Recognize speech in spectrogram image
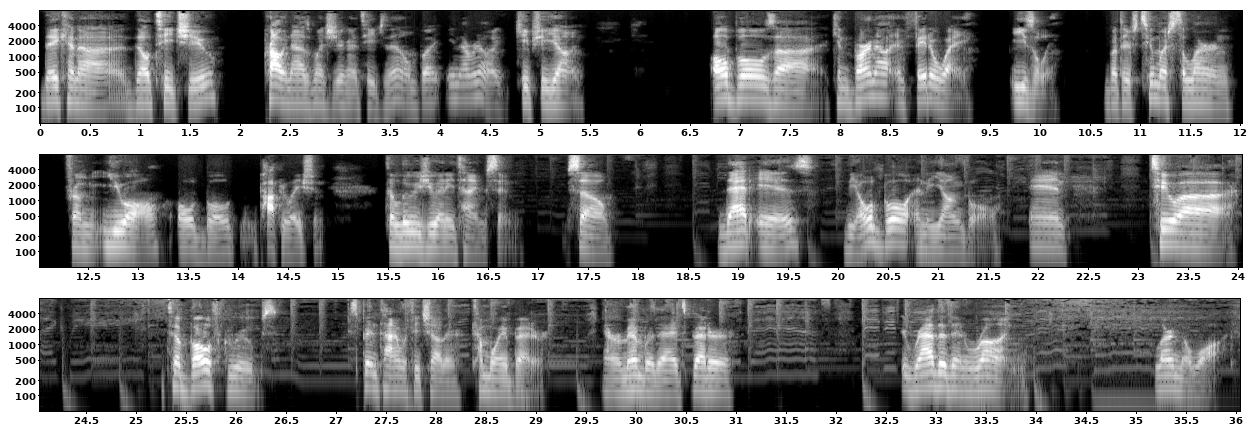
they can uh they'll teach you probably not as much as you're going to teach them, but you never know. It keeps you young. Old bulls uh, can burn out and fade away easily, but there's too much to learn from you all, old bull population, to lose you anytime soon. So that is the old bull and the young bull. And to uh, to both groups, spend time with each other, come away better. And remember that it's better rather than run, learn to walk.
